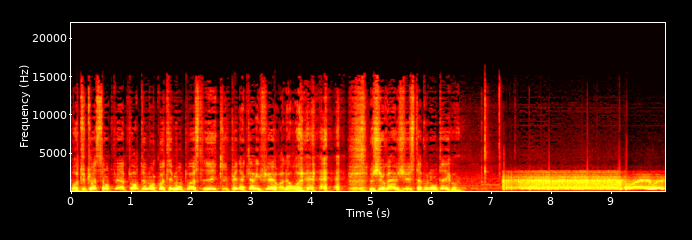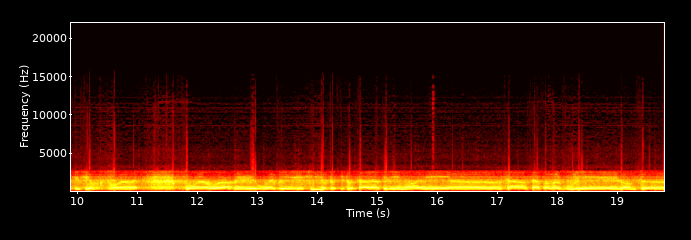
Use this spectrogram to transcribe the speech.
Bon, de toute façon, peu importe, de mon côté, mon poste est équipé d'un clarifieur, alors je réajuste à volonté, quoi. Ouais, ouais, c'est sûr. Ouais, ouais. Voilà, voilà, mais ouais, mais j'ai suivi un petit peu ça à la télé, moi, et euh, ça, ça a pas mal bougé, et donc euh,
